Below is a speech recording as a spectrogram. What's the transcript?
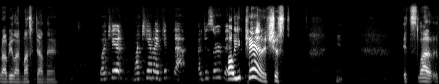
rob Elon Musk down there. Why can't why can't I get that? I deserve it. Oh, you can. It's just it's a lot of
